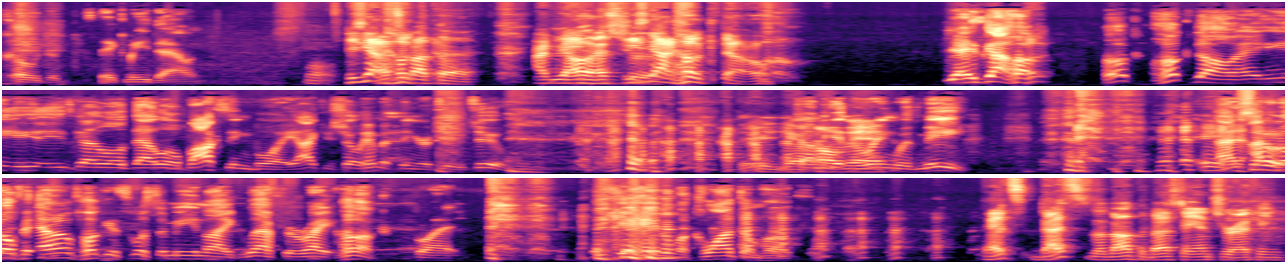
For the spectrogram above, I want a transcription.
code to take me down. Well, he's got hooked. About though. the, I mean, yeah, oh, that's he's got hooked though. Yeah, he's got hooked. Hook, Hook, though, he, has got a little that little boxing boy. I can show him a thing or two too. there you go. Come oh, get in the ring with me. Hey, I, I don't know if I don't know if hook is supposed to mean like left or right hook, but he can't handle a quantum hook. That's that's about the best answer I think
